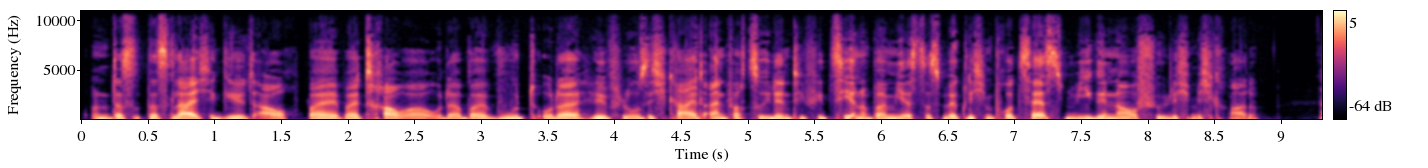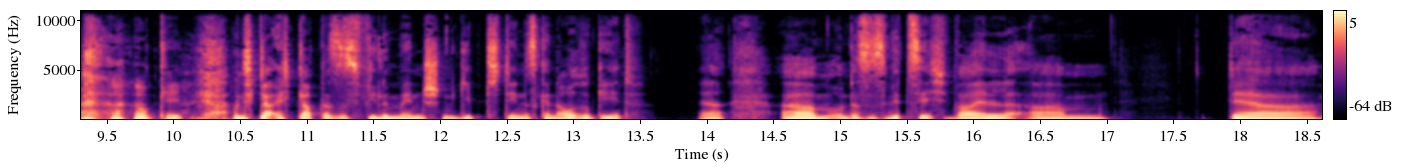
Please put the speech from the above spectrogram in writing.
Und das, das Gleiche gilt auch bei, bei Trauer oder bei Wut oder Hilflosigkeit, einfach zu identifizieren. Und bei mir ist das wirklich ein Prozess. Wie genau fühle ich mich gerade? okay. Ja. Und ich glaube, ich glaube, dass es viele Menschen gibt, denen es genauso geht. Ja? Ähm, und das ist witzig, weil ähm, der,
